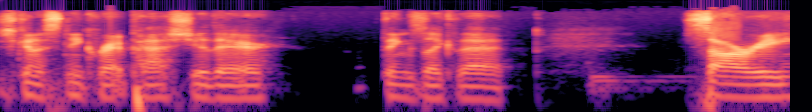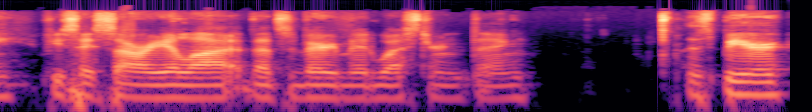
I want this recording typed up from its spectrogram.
Just going to sneak right past you there. Things like that. Sorry. If you say sorry a lot, that's a very Midwestern thing. This beer,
